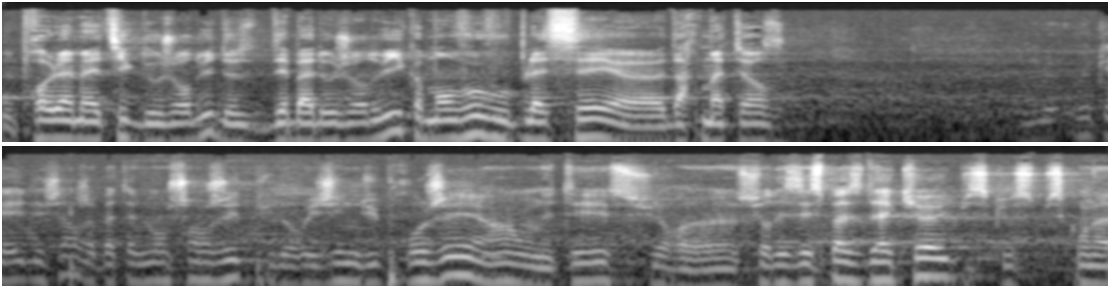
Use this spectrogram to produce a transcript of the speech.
aux problématiques d'aujourd'hui, de ce débat d'aujourd'hui, comment vous vous placez euh, Dark Matters? Cahier des charges n'a pas tellement changé depuis l'origine du projet. Hein. On était sur, euh, sur des espaces d'accueil, puisqu'on a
